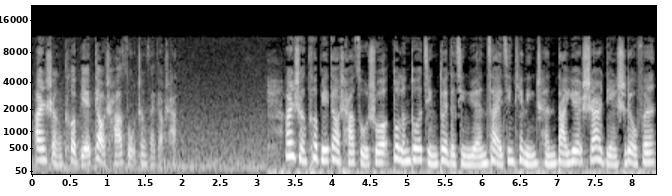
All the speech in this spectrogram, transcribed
安省特别调查组正在调查。安省特别调查组说，多伦多警队的警员在今天凌晨大约十二点十六分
